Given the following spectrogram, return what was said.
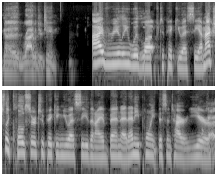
going to ride with your team? I really would love to pick USC. I'm actually closer to picking USC than I have been at any point this entire year. Okay.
